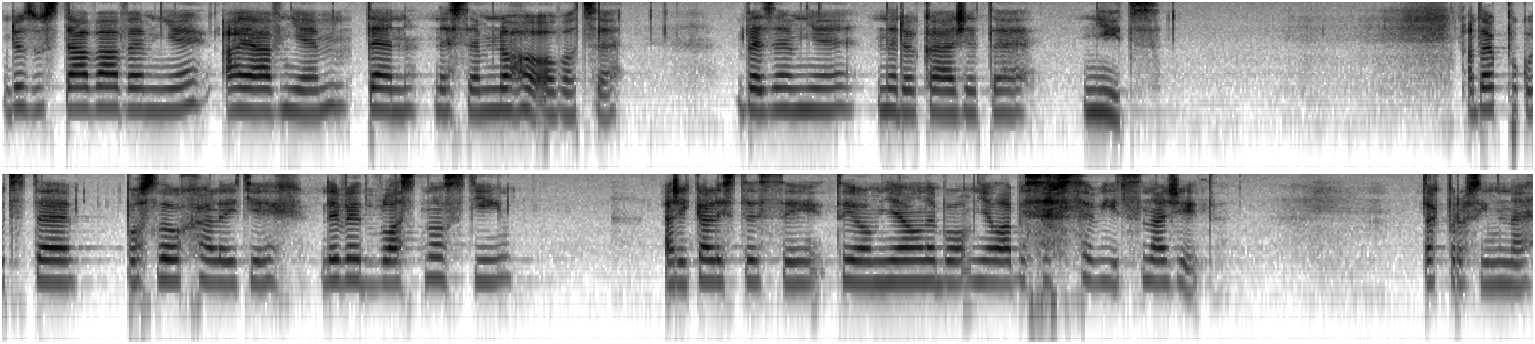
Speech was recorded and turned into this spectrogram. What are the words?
Kdo zůstává ve mně a já v něm, ten nese mnoho ovoce. Beze mě nedokážete nic. A tak pokud jste poslouchali těch devět vlastností a říkali jste si, ty jo, měl nebo měla by se se víc snažit, tak prosím ne.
